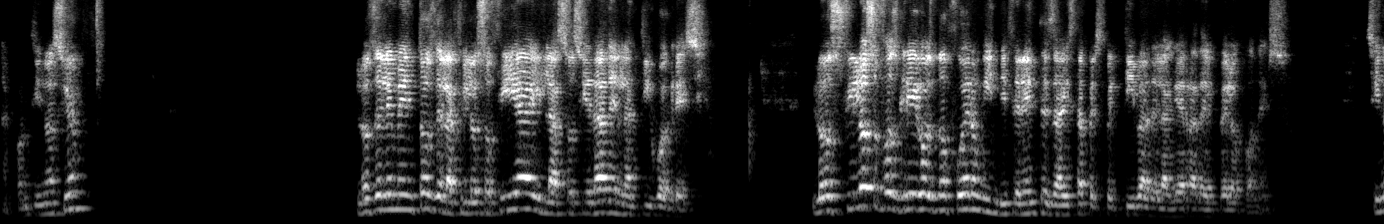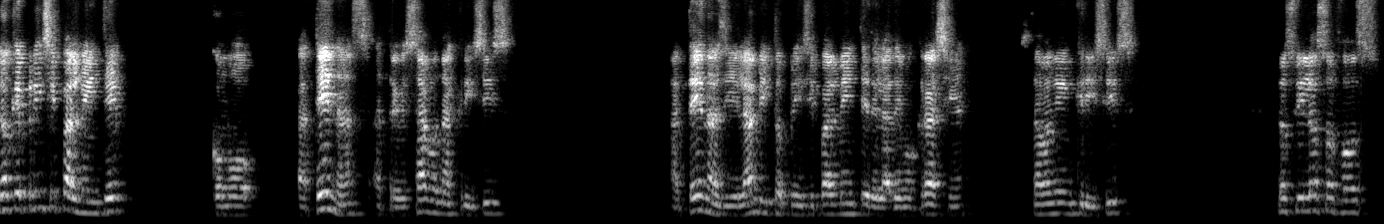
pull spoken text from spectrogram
A continuación, los elementos de la filosofía y la sociedad en la antigua Grecia. Los filósofos griegos no fueron indiferentes a esta perspectiva de la guerra del Peloponeso, sino que principalmente, como Atenas atravesaba una crisis, Atenas y el ámbito principalmente de la democracia estaban en crisis, los filósofos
